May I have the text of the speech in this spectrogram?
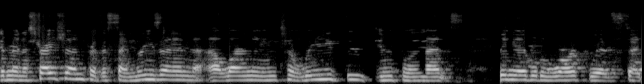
administration for the same reason, uh, learning to lead through influence being able to work with such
